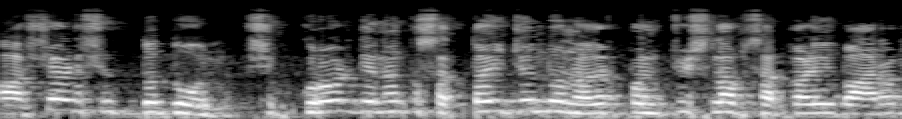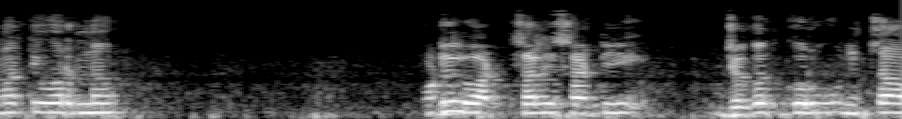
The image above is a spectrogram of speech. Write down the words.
आषाढ शुद्ध दोन शुक्रवार दिनांक सत्तावीस जून दोन हजार पंचवीस ला सकाळी बारामतीवरनं पुढील वाटचालीसाठी जगद्गुरूंचा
